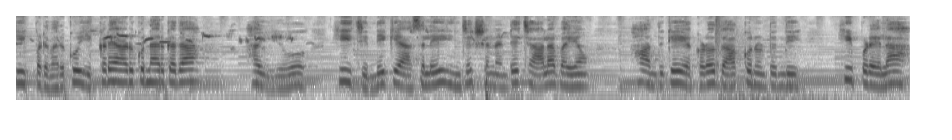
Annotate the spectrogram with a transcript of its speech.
ఇప్పటి వరకు ఇక్కడే ఆడుకున్నారు కదా. అయ్యో ఈ చిన్నికి అసలే ఇంజెక్షన్ అంటే చాలా భయం. అందుకే ఎక్కడో దాక్కుని ఉంటుంది ఇప్పుడు ఎలా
